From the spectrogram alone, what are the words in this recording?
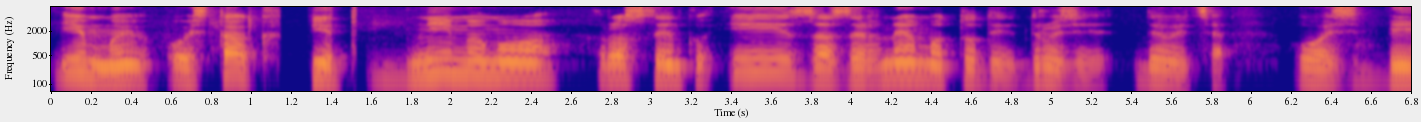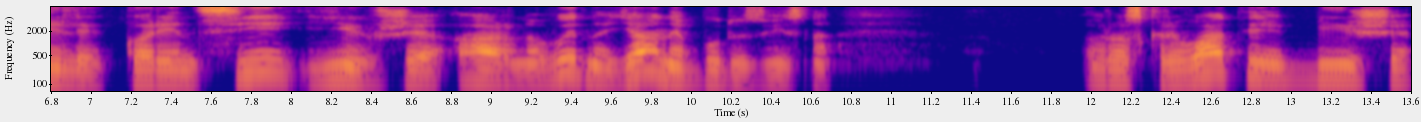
і ми ось так піднімемо рослинку і зазирнемо туди. Друзі, дивіться, ось білі корінці, їх вже гарно видно. Я не буду, звісно, розкривати більше,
